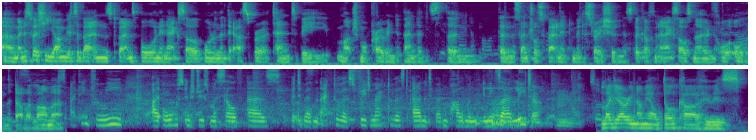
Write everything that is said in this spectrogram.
Um, and especially younger Tibetans, Tibetans born in exile, born in the diaspora, tend to be much more pro-independence than than the Central Tibetan Administration, as the government in exile is known, or, or than the Dalai Lama. I think for me, I always introduce myself as a Tibetan activist, freedom activist, and a Tibetan parliament in exile later. Mm. So, Lhagyari Namgyal Dolkar, who is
